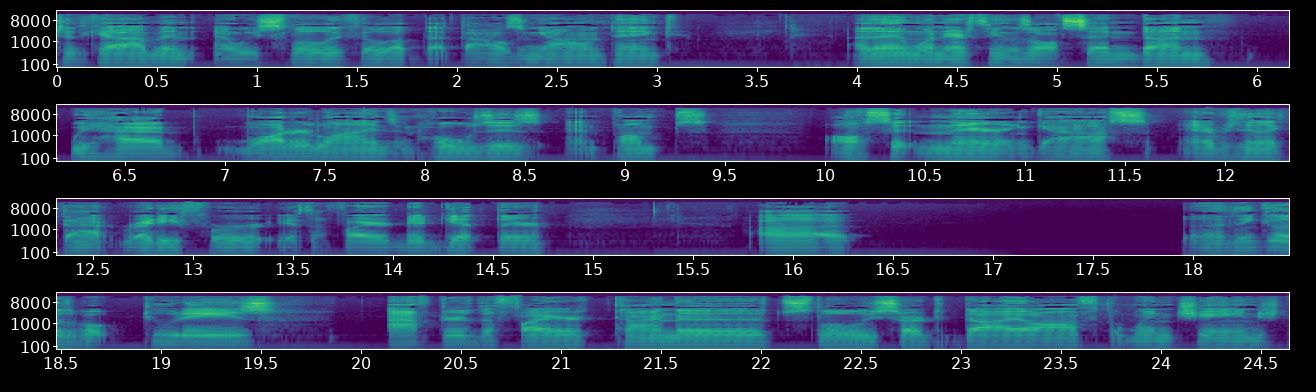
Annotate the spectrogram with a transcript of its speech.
to the cabin and we slowly fill up that thousand gallon tank. And then when everything was all said and done, we had water lines and hoses and pumps all sitting there and gas, everything like that, ready for if the fire did get there. Uh, I think it was about two days after the fire kind of slowly started to die off, the wind changed,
